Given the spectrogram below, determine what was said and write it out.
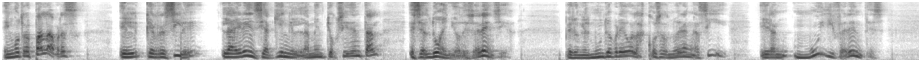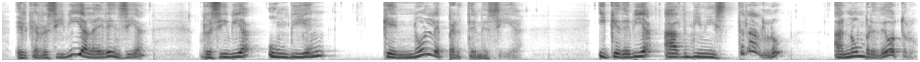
En otras palabras, el que recibe la herencia aquí en la mente occidental es el dueño de esa herencia. Pero en el mundo hebreo las cosas no eran así, eran muy diferentes. El que recibía la herencia recibía un bien que no le pertenecía y que debía administrarlo a nombre de otro,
